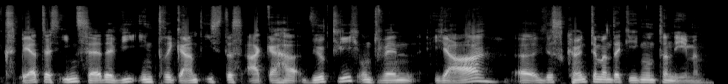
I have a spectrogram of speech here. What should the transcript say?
Experte, als Insider, wie intrigant ist das AKH wirklich? Und wenn ja, äh, was könnte man dagegen unternehmen?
